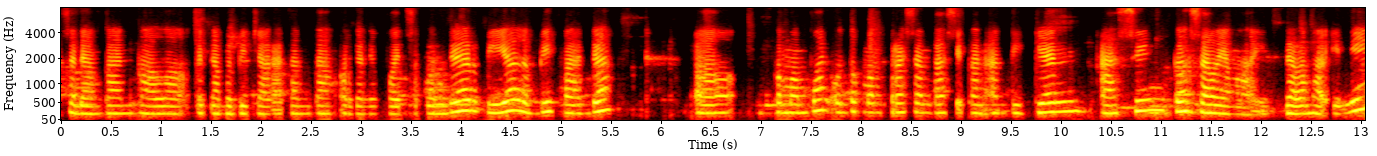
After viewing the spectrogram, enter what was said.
Sedangkan kalau kita berbicara tentang organ limfoid sekunder, dia lebih pada uh, kemampuan untuk mempresentasikan antigen asing ke sel yang lain. Dalam hal ini,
